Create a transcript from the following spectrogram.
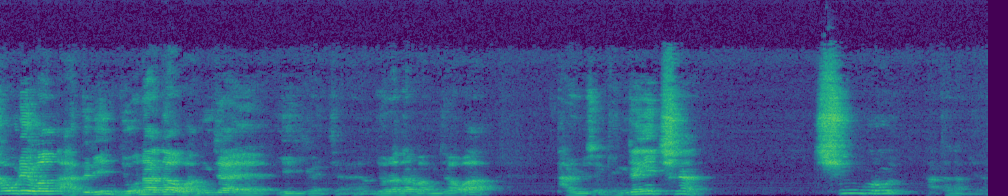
사울의 왕 아들인 요나다 왕자의 얘기가 있잖아요. 요나다 왕자와 다윗은 굉장히 친한 친구로 나타납니다.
